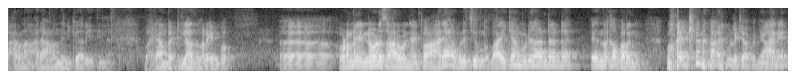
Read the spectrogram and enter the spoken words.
കാരണം? ആരാണെന്ന് എനിക്കും അറിയത്തില്ല. വരാൻ പറ്റില്ല എന്ന് പറയുമ്പോൾ ഉടനെ എന്നോട് സാറ് പറഞ്ഞു ഇപ്പോൾ ആരാ വിളിച്ച് വായിക്കാൻ വിടുകാണ്ടേ എന്നൊക്കെ പറഞ്ഞു. വായിക്കാൻ ആര് വിളിക്കാം? അപ്പം ഞാൻ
